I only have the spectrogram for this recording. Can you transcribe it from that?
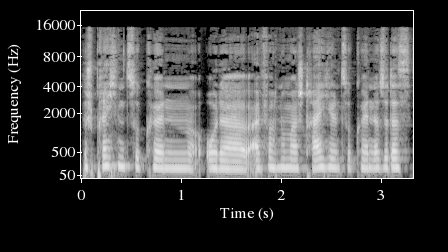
besprechen zu können oder einfach nur mal streicheln zu können. Also das,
